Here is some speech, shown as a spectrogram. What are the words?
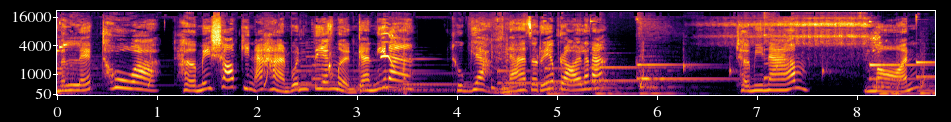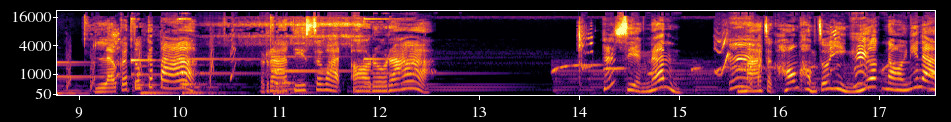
เมล็ดถั่ว เธอไม่ชอบกินอาหารบนเตียงเหมือนกันนี่นา ทุกอย่างน่าจะเรียบร้อยแล้วนะ เธอมีน้ำ หมอน แล้วก็ตุ๊กตา ราตรีสวัสดิ์ออโรรา เสียงนั่น มาจากห้องของเจ้าหญิงเงือกน้อยนี่นา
